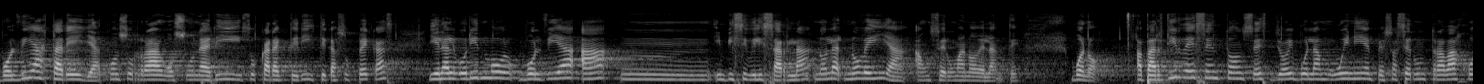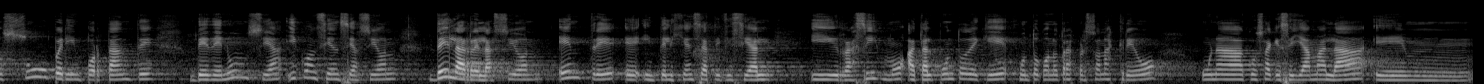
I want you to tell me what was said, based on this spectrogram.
volvía a estar ella con sus rasgos, su nariz, sus características, sus pecas, y el algoritmo volvía a mm, invisibilizarla, no, veía a un ser humano delante. Bueno, a partir de ese entonces, Joy Bulamwini empezó a hacer un trabajo súper importante de denuncia y concienciación de la relación entre eh, inteligencia artificial y racismo, a tal punto de que, junto con otras personas, creó una cosa que se llama la, em,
